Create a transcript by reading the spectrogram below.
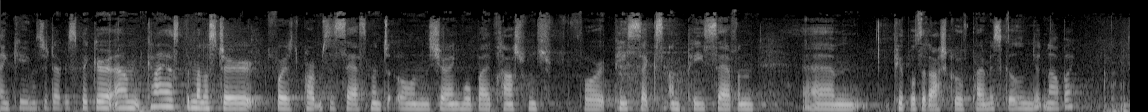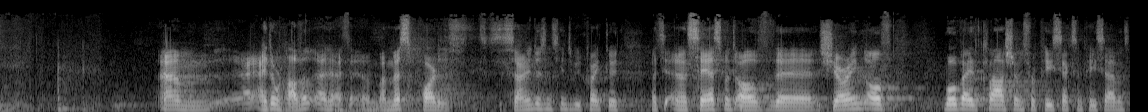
Thank you, Mr Deputy Speaker. Um, can I ask the Minister for his department's assessment on the sharing of mobile classrooms for P6 and P7 um, pupils at Ashgrove Primary School in Newtownabbey? Um, I, I, don't have it. I, I, I missed part of the sound. Doesn't seem to be quite good. It's an assessment of the sharing of mobile classrooms for P6 and P7s.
